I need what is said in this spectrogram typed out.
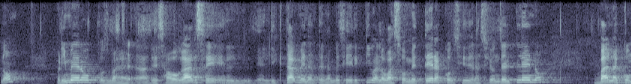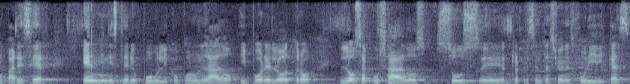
¿no? Primero, pues va a desahogarse el, dictamen ante la mesa directiva, lo va a someter a consideración del Pleno, van a comparecer el Ministerio Público por un lado y por el otro los acusados, sus eh, representaciones jurídicas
